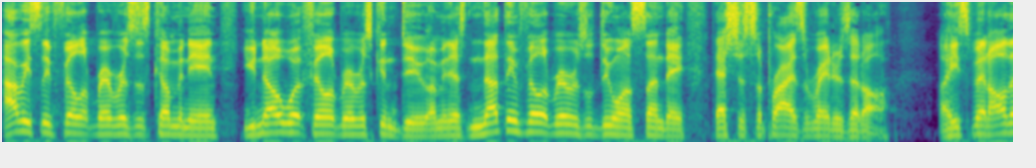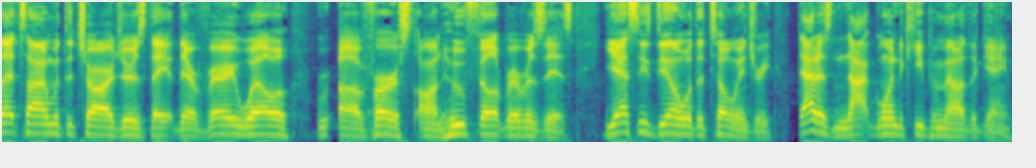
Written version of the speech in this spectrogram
Obviously, Philip Rivers is coming in. You know what Philip Rivers can do. I mean, there's nothing Philip Rivers will do on Sunday that should surprise the Raiders at all. Uh, he spent all that time with the Chargers. They they're very well uh, versed on who Philip Rivers is. Yes, he's dealing with a toe injury. That is not going to keep him out of the game.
